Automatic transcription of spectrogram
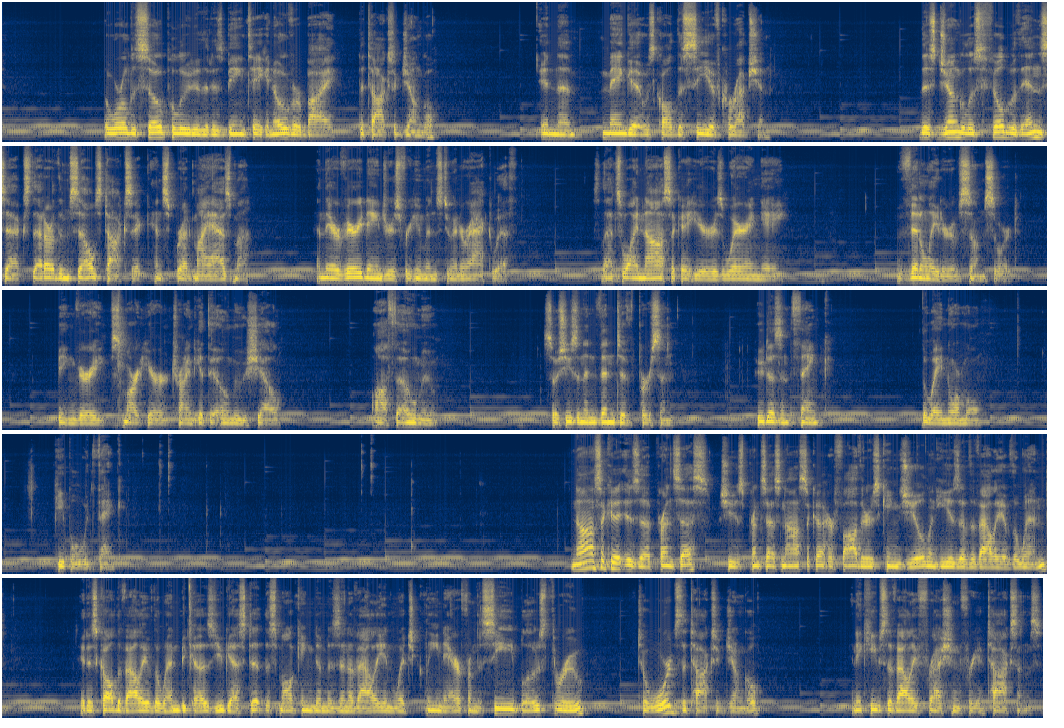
The world is so polluted that it is being taken over by the toxic jungle. In the manga, it was called the Sea of Corruption. This jungle is filled with insects that are themselves toxic and spread miasma, and they are very dangerous for humans to interact with. So that's why Nausicaa here is wearing a ventilator of some sort. Being very smart here, trying to get the Omu shell off the Omu. So she's an inventive person who doesn't think the way normal people would think. Nausicaa is a princess. She is Princess Nausicaa. Her father is King Jil, and he is of the Valley of the Wind. It is called the Valley of the Wind because, you guessed it, the small kingdom is in a valley in which clean air from the sea blows through towards the toxic jungle, and it keeps the valley fresh and free of toxins.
